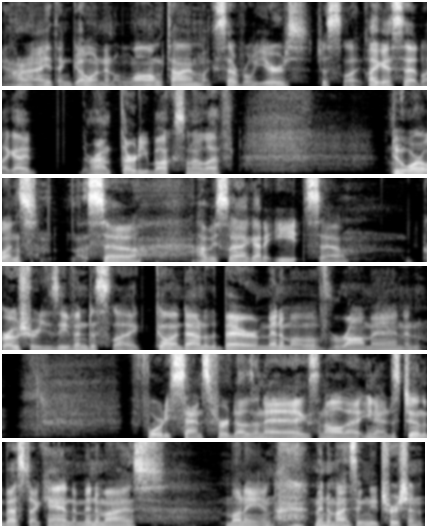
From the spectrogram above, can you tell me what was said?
I don't know anything going in a long time, like several years. Just like like I said, like I around 30 bucks when I left New Orleans. So, obviously I got to eat, so groceries, even just like going down to the bare minimum of ramen and 40 cents for a dozen eggs and all that, you know, just doing the best I can to minimize money and minimizing nutrition.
